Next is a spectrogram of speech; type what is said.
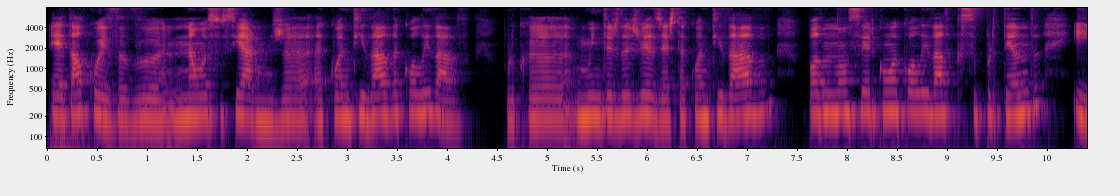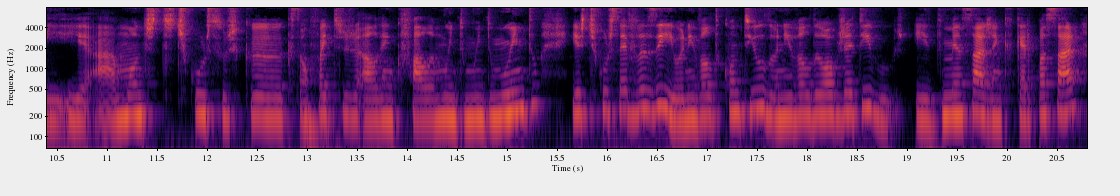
é tal coisa de não associarmos a, a quantidade à qualidade porque muitas das vezes esta quantidade pode não ser com a qualidade que se pretende e, e há montes de discursos que, que, são feitos alguém que fala muito, muito, muito e este discurso é vazio a nível de conteúdo, a nível de objetivos e de mensagem que quer passar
